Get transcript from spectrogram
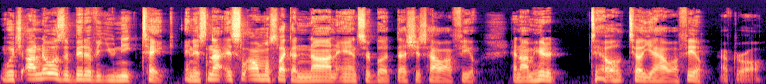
Which I know is a bit of a unique take, and it's not. It's almost like a non-answer, but that's just how I feel, and I'm here to tell tell you how I feel. After all.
